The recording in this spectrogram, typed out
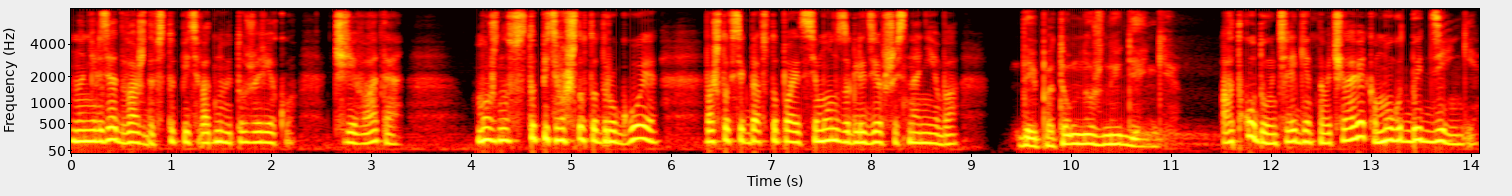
Но нельзя дважды вступить в одну и ту же реку. Чревато. Можно вступить во что-то другое. во что всегда вступает Симон, заглядевшись на небо. Да и потом нужны деньги. Откуда у интеллигентного человека могут быть деньги?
